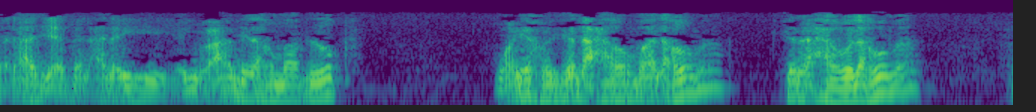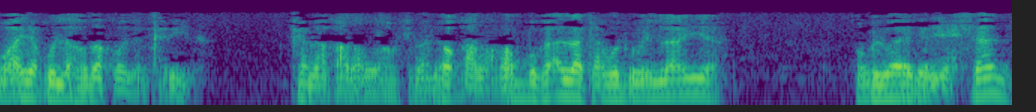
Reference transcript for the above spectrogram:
بل بل عليه أن يعاملهما بلطف وأن يخرج جناحهما لهما جناحه لهما وأن يقول لهما قولا كريما. كما قال الله سبحانه وقال ربك ألا تعبدوا إلا إياه وبالوالدين إحسانا.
